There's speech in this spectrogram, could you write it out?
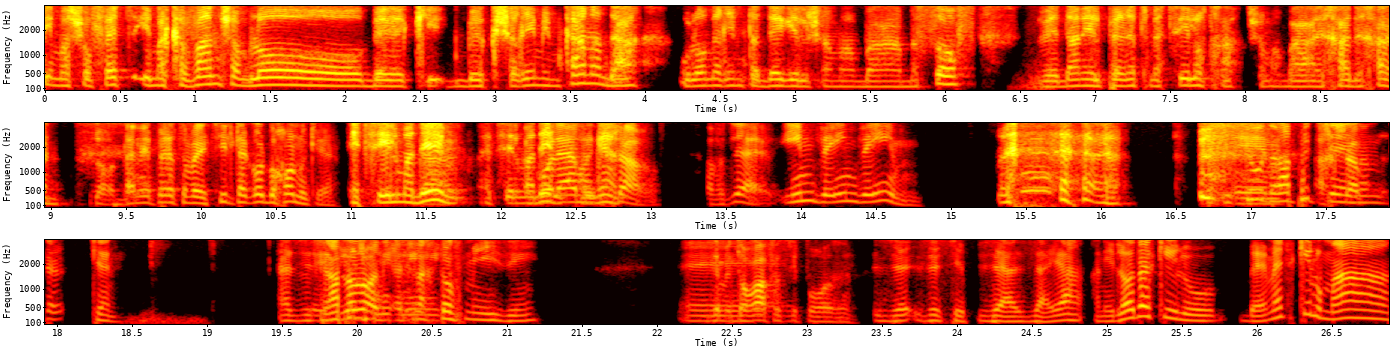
אם השופט, אם הכוון שם לא בק- בקשרים עם קנדה, הוא לא מרים את הדגל שם בסוף, ודניאל פרץ מציל אותך שם באחד-אחד. לא, דניאל פרץ אבל הציל את הגול בכל מקרה. הציל מדהים, הציל מדהים, הגול היה מפרגן. מאושר. אבל אתה יודע, אם ואם ואם. בקיצור, אמ, דראפיץ'... אה, כן. אז אה, דראפיץ' לא, לא, לחטוף מאיזי. זה אה, מטורף הסיפור הזה. זה, זה, סיפ- זה הזיה. אני לא יודע, כאילו, באמת, כאילו, מה...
